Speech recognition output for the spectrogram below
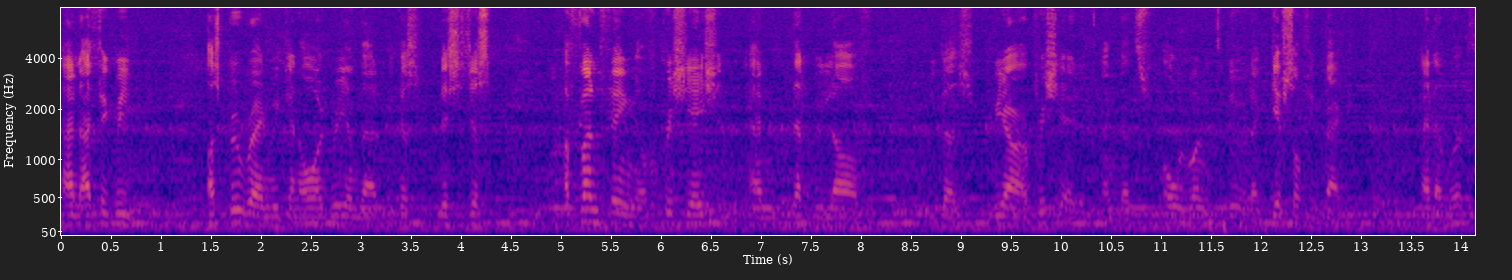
And I think we us Brew Brain, we can all agree on that because this is just a fun thing of appreciation and that we love because we are appreciated and that's all we wanted to do, like give something back, and that worked.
